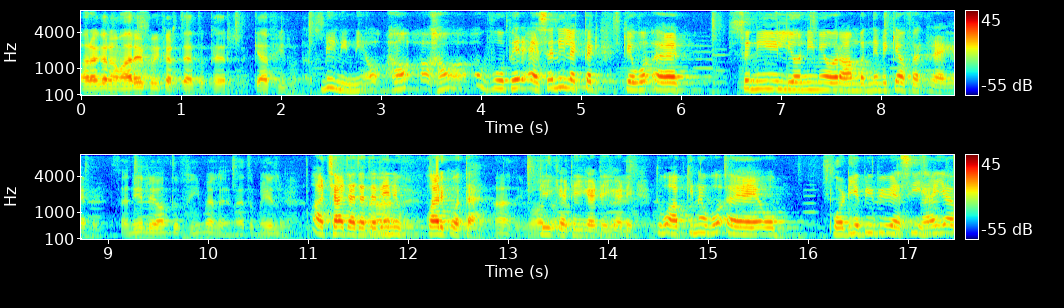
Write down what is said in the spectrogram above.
اور اگر ہمارے کوئی کرتا ہے تو پھر کیا فیل ہونا نہیں نہیں نہیں ہاں،, ہاں،, ہاں وہ پھر ایسا نہیں لگتا کہ وہ سنی لیونی میں اور عام بندے میں کیا فرق رہ گیا پھر؟ سنی لیون تو فیمیل ہے میں تو میل ہوں۔ اچھا اچھا اچھا, اچھا، نہیں ہاں، فرق ہوتا جی، ہے۔ ٹھیک ہے ٹھیک ہے ٹھیک ہے ٹھیک۔ تو آپ کی نا وہ باڈی ابھی بھی ویسی ہے یا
